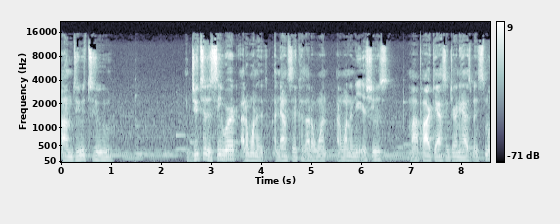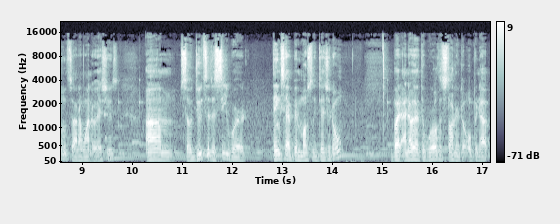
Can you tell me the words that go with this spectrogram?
um, due to due to the c word, I don't want to announce it because I don't want I don't want any issues. My podcasting journey has been smooth, so I don't want no issues. Um, so due to the c word, things have been mostly digital, but I know that the world is starting to open up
